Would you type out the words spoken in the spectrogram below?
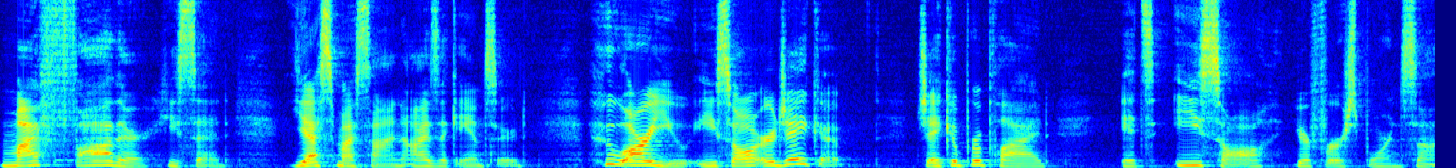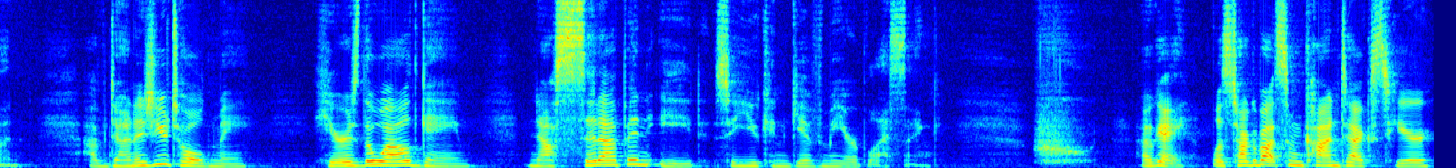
My father, he said. Yes, my son, Isaac answered. Who are you, Esau or Jacob? Jacob replied, It's Esau, your firstborn son. I've done as you told me. Here's the wild game. Now sit up and eat so you can give me your blessing. Whew. Okay, let's talk about some context here.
